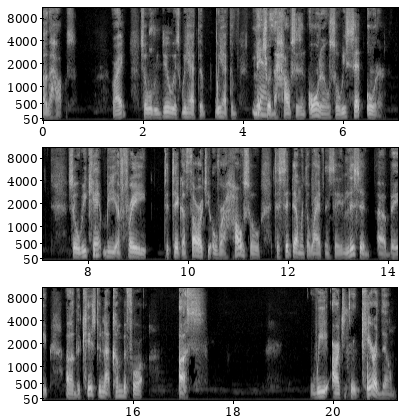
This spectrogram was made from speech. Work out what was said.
of the house. Right? So what we do is we have to we have to make sure the house is in order. So we set order. So we can't be afraid to take authority over a household to sit down with the wife and say, "Listen, uh, babe, uh, the kids do not come before us. We are to take care of them,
